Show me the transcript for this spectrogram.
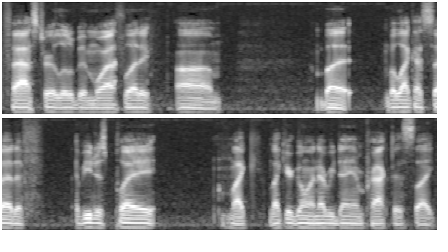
faster, a little bit more athletic. Um, but but like I said, if if you just play like like you're going every day in practice, like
